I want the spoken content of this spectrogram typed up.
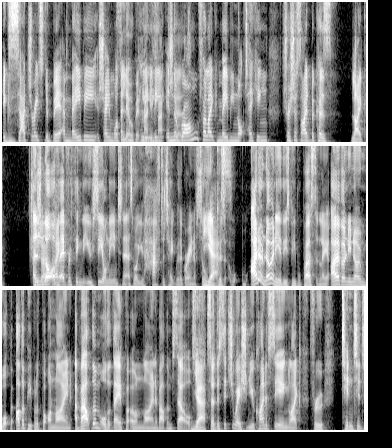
exaggerated a bit, and maybe Shane wasn't little bit completely in the wrong for like maybe not taking Trisha's side because like. Trisha, a lot like- of everything that you see on the internet as well, you have to take with a grain of salt. Yes. Because I don't know any of these people personally. I've only known what other people have put online about them or that they have put online about themselves. Yeah. So the situation you're kind of seeing like through tinted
